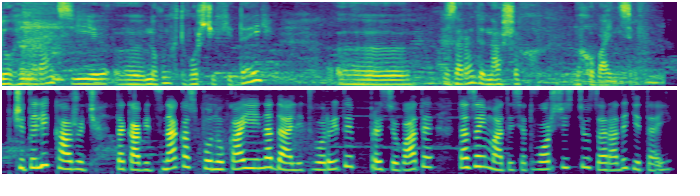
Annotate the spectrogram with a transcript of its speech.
до генерації е, нових творчих ідей е, заради наших вихованців. Вчителі кажуть, така відзнака спонукає й надалі творити, працювати та займатися творчістю заради дітей.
